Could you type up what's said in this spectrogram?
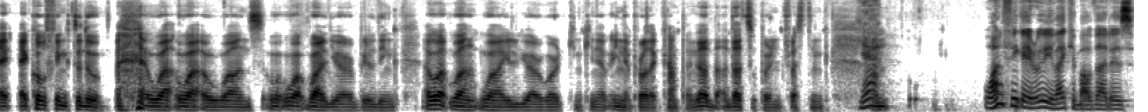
a, a cool thing to do once while you are building uh, while while you are working in a in a product company. That, that- that's super interesting. Yeah. Um, one thing I really like about that is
